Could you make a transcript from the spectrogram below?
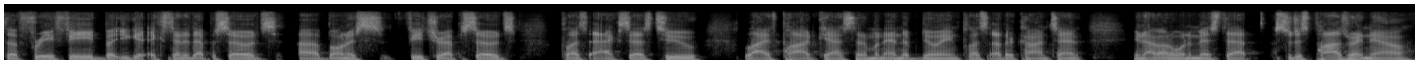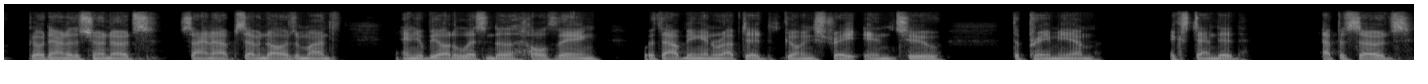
the free feed, but you get extended episodes, uh, bonus feature episodes, plus access to live podcasts that I'm going to end up doing, plus other content. You're not going to want to miss that. So just pause right now, go down to the show notes, sign up, $7 a month, and you'll be able to listen to the whole thing without being interrupted, going straight into the premium extended episodes.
